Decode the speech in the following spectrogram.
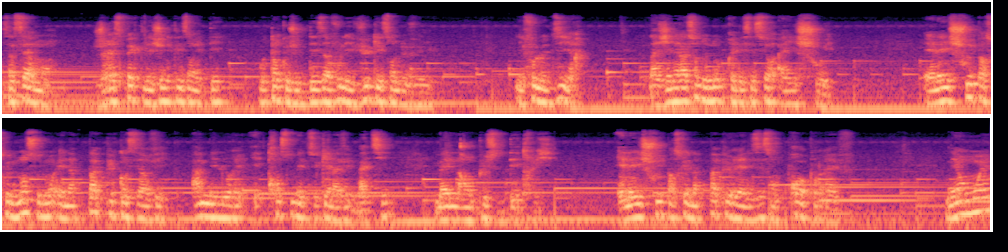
Sincèrement, je respecte les jeunes qu'ils ont été autant que je désavoue les vieux qu'ils sont devenus. Il faut le dire, la génération de nos prédécesseurs a échoué. Elle a échoué parce que non seulement elle n'a pas pu conserver, améliorer et transmettre ce qu'elle avait bâti, mais elle l'a en plus détruit. Elle a échoué parce qu'elle n'a pas pu réaliser son propre rêve. Néanmoins,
